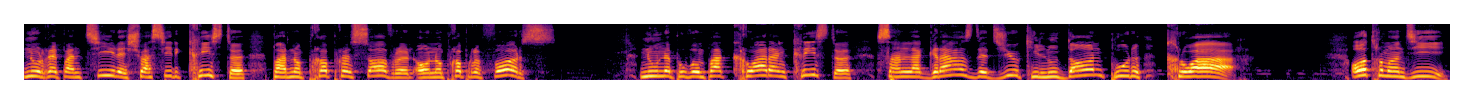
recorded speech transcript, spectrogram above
nous repentir et choisir Christ par nos propres œuvres ou nos propres forces. Nous ne pouvons pas croire en Christ sans la grâce de Dieu qu'il nous donne pour croire. Autrement dit,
